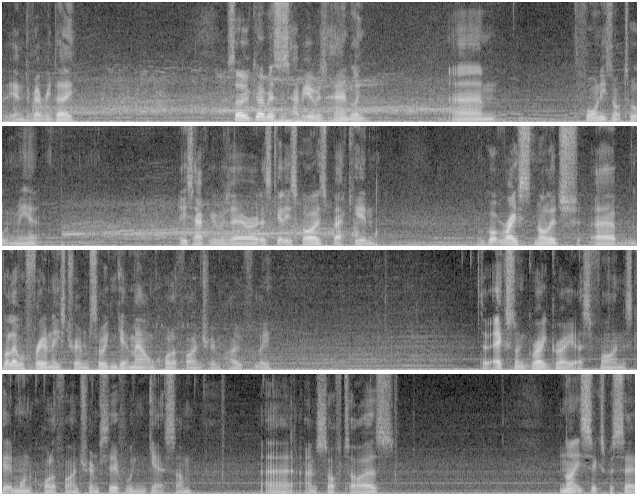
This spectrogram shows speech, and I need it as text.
at the end of every day. So Gomez is happy with his handling. Um, Forney's not talking to me yet. He's happy with his aero. Let's get these guys back in. We've got race knowledge. Uh, we've got level 3 on these trims, so we can get them out on qualifying trim, hopefully. So excellent, great, great. That's fine. Let's get him on qualifying trim, see if we can get some. Uh, and soft tyres. 96%.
